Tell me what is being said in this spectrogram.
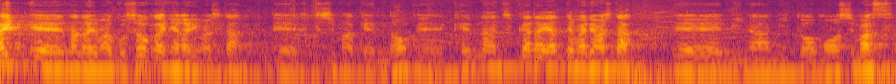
はい、えー、ただいまご紹介に上がりました、えー、福島県の、えー、県南地からやってまいりました、えー、南と申します、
